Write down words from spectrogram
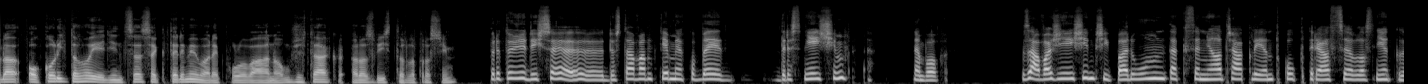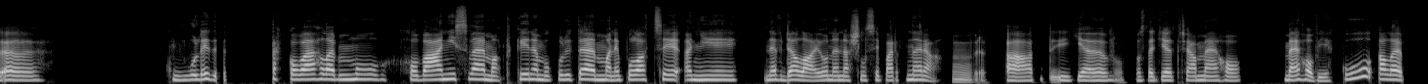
na okolí toho jedince, se kterým je manipulováno. Můžeš tak rozvíst tohle, prosím? Protože když se eh, dostávám k těm jakoby drsnějším nebo závažnějším případům, tak jsem měla třeba klientku, která se vlastně k, eh, kvůli takovéhlemu chování své matky nebo kvůli té manipulaci ani nevdala, jo, nenašl si partnera. Hmm. A je v podstatě třeba mého, mého věku, ale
